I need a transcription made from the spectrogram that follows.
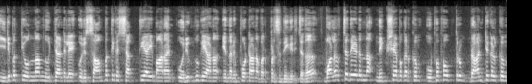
ഇരുപത്തിയൊന്നാം നൂറ്റാണ്ടിലെ ഒരു സാമ്പത്തിക ശക്തിയായി മാറാൻ ഒരുങ്ങുകയാണ് എന്ന റിപ്പോർട്ടാണ് അവർ പ്രസിദ്ധീകരിച്ചത്. വളർച്ച തേടുന്ന നിക്ഷേപകർക്കും ഉപഭോക്തൃ ബ്രാൻഡുകൾക്കും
